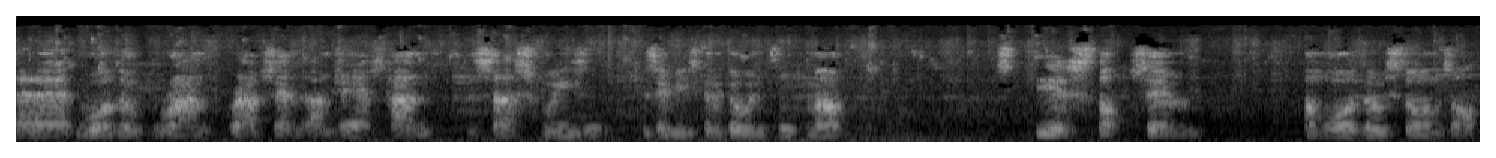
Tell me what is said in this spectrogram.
Uh, Wardlow gram, grabs MJF's hand and starts squeezing as if he's going to go and take him out. Spears stops him and Wardlow storms off.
